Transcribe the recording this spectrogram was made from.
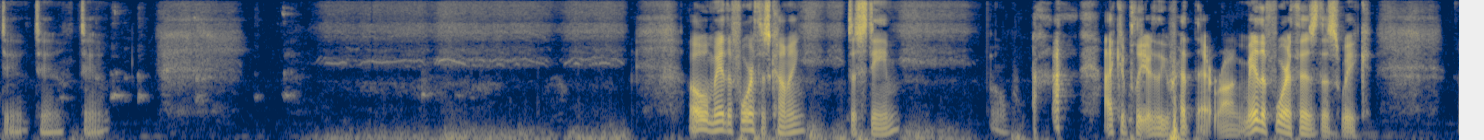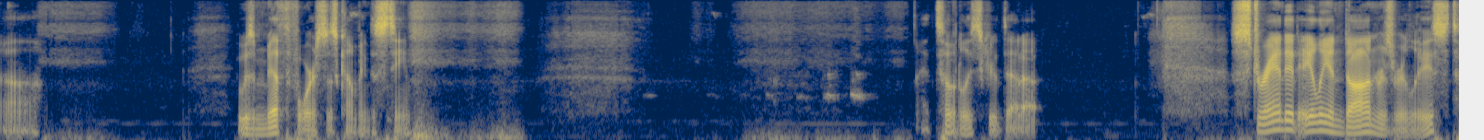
do do do Oh, May the 4th is coming to Steam. I completely read that wrong. May the 4th is this week. Uh, it was Myth Force is coming to Steam. I totally screwed that up. Stranded Alien Dawn was released.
